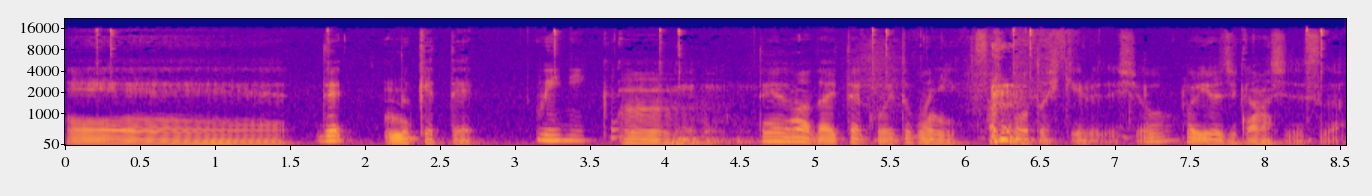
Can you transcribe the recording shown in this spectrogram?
えー、で抜けて上に行く、うん、でまあ大体こういうところにサポート引けるでしょ。これ4時間足ですが。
